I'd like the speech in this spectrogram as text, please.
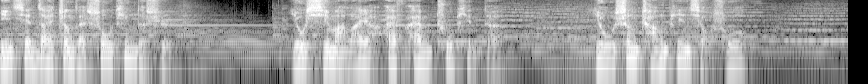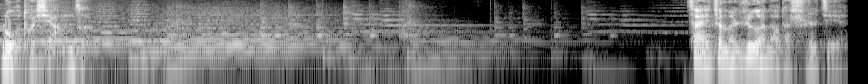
您现在正在收听的是由喜马拉雅 FM 出品的有声长篇小说《骆驼祥子》。在这么热闹的时节，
